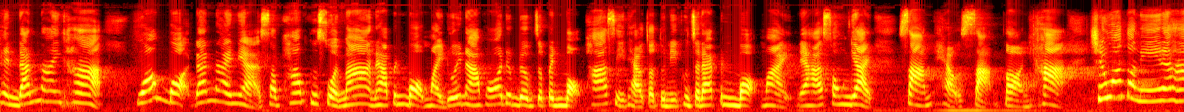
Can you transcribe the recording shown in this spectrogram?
เห็นด้านในค่ะ ว่าเบาะด้านในเนี่ยสภาพคือสวยมากนะคะเป็นเบาะใหม่ด้วยนะ เพราะว่าเดิมๆจะเป็นเบาะผ้าสีแถวแต่ตัวนี้คุณจะได้เป็นเบาะใหม่นะคะทรงใหญ่ 3 แถว 3 ตอนค่ะ เชื่อว่าตอนนี้นะคะ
